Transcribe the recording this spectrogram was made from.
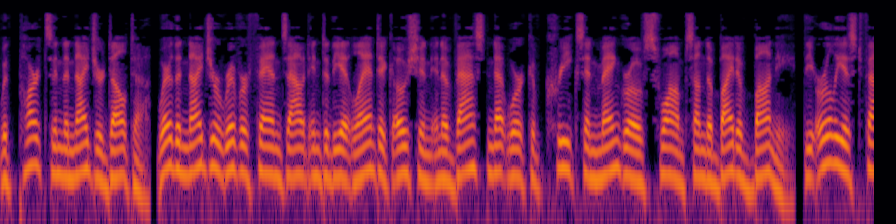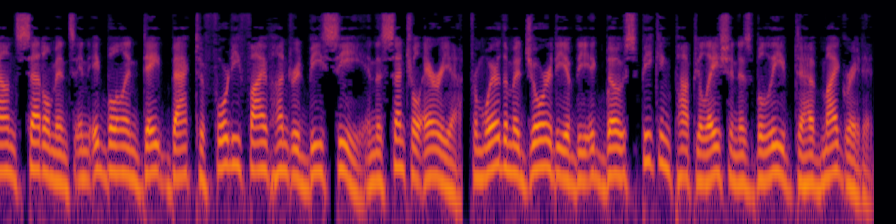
with parts in the Niger Delta, where the Niger River fans out into the Atlantic Ocean in a vast network of creeks and mangrove swamps on the Bight of Bonny. The earliest found settlements in Igboland date back to 4500 BC in the central area, from where the majority of the Igbo speaking population is believed to have migrated.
